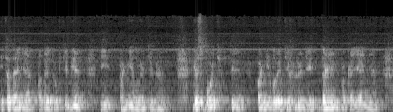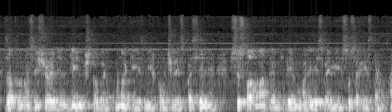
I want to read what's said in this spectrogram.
и тогда я подойду к тебе и помилую тебя. Господь, Ты помилуй этих людей, дай им покаяние. Завтра у нас еще один день, чтобы многие из них получили спасение. Всю славу мы отдаем Тебе, мы молились во имя Иисуса Христа. Аминь.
